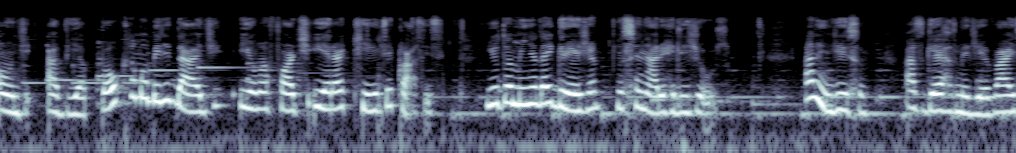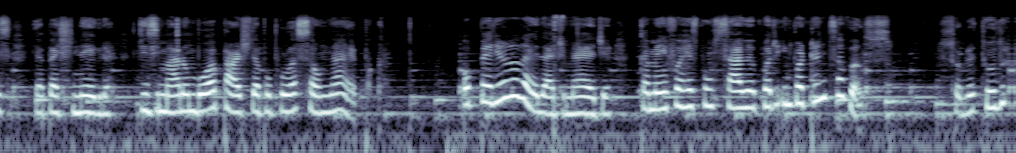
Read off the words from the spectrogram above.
onde havia pouca mobilidade e uma forte hierarquia entre classes, e o domínio da igreja no cenário religioso. Além disso, as guerras medievais e a peste negra dizimaram boa parte da população na época. O período da Idade Média também foi responsável por importantes avanços, sobretudo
